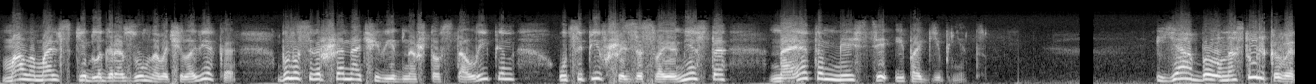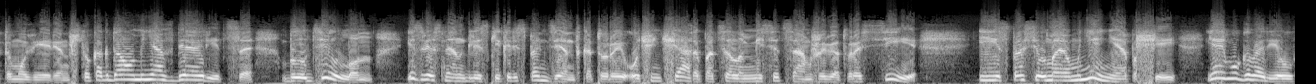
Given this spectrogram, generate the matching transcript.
маломальски благоразумного человека было совершенно очевидно, что Столыпин, уцепившись за свое место, на этом месте и погибнет. Я был настолько в этом уверен, что когда у меня в Биорице был Диллон, известный английский корреспондент, который очень часто по целым месяцам живет в России, и спросил мое мнение о Пащей, я ему говорил,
